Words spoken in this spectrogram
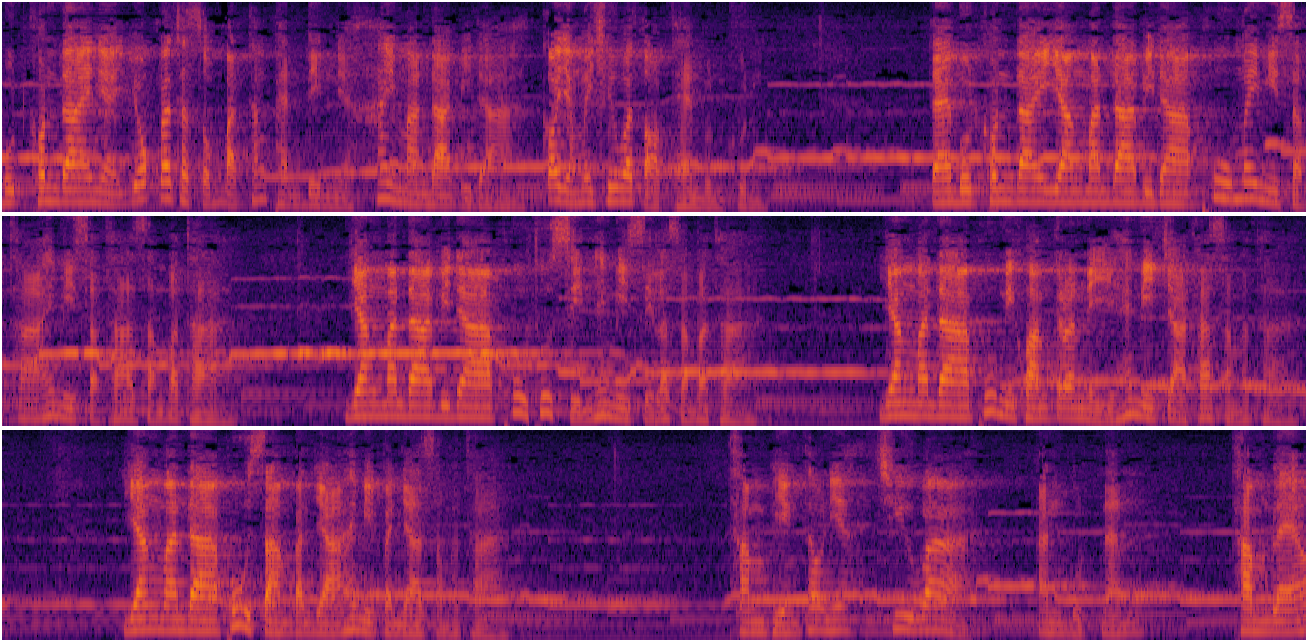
บุตรคนใดเนี่ยยกราชสมบัติทั้งแผ่นดินเนี่ยให้มารดาบิดา ก็ยังไม่ชื่อว่าตอบแทนบุญคุณ แต่บุตรคนใดยังมารดาบิดาผู้ไม่มีศรัทธาให้มีศรัทธาสัมปทา ยังมารดาบิดาผู้ทุศีลให้มีศีลสัมปทา ยังมารดาผู้มีความตรณีให้มีจาคะสัมปทา ยังมารดาผู้สามปัญญาให้มีปัญญาสัมปทาทำเพียงเท่านี้ชื่อว่าอันบุตรนั้นทำแล้ว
